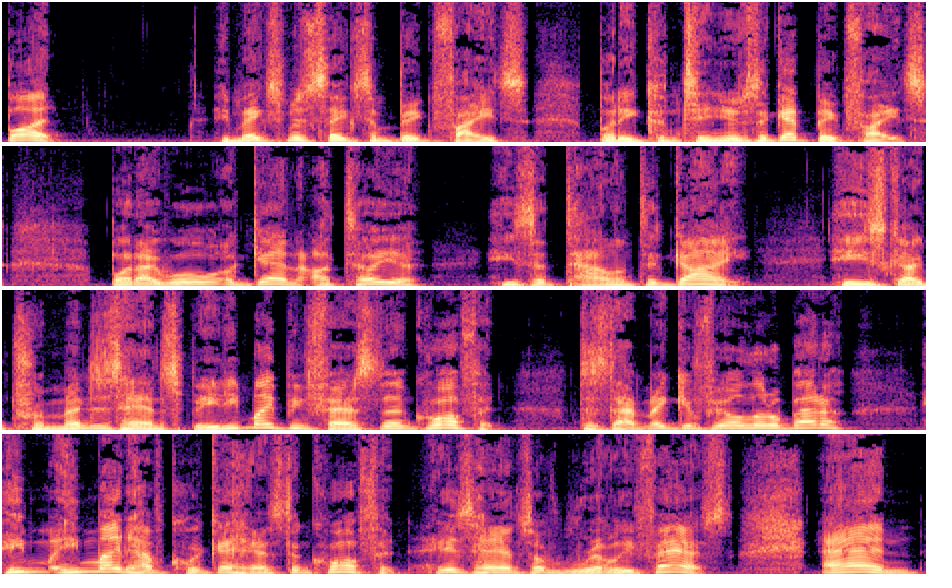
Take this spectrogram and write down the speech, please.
But he makes mistakes in big fights, but he continues to get big fights. But I will, again, I'll tell you, he's a talented guy. He's got tremendous hand speed. He might be faster than Crawford. Does that make you feel a little better? He, he might have quicker hands than Crawford. His hands are really fast. And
